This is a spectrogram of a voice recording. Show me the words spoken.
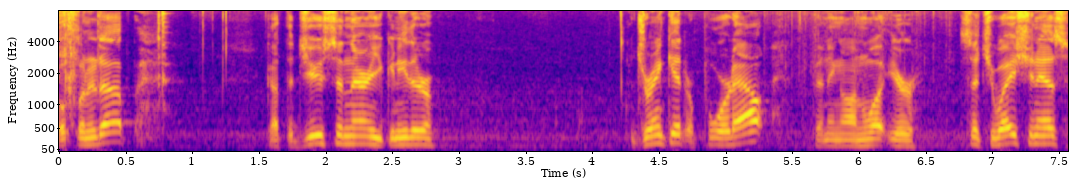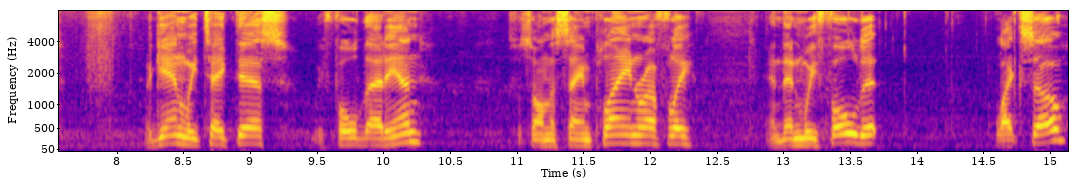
open it up, got the juice in there. You can either drink it or pour it out, depending on what your situation is. Again, we take this, we fold that in, so it's on the same plane roughly, and then we fold it like so.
